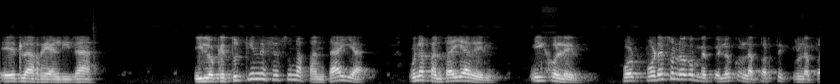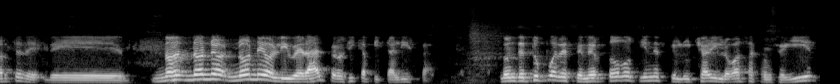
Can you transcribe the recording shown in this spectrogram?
es la realidad? Y lo que tú tienes es una pantalla, una pantalla del, híjole, por, por eso luego me peló con la parte, con la parte de, no, no, no, no neoliberal, pero sí capitalista, donde tú puedes tener todo, tienes que luchar y lo vas a conseguir.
